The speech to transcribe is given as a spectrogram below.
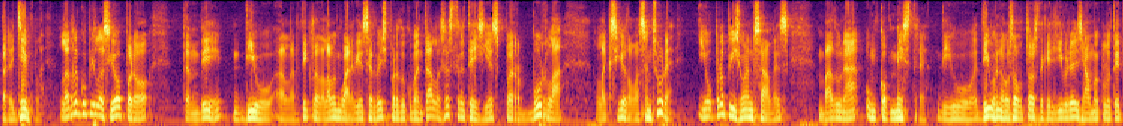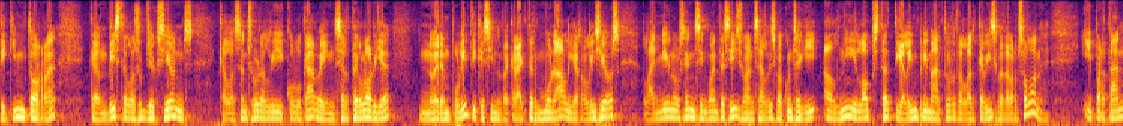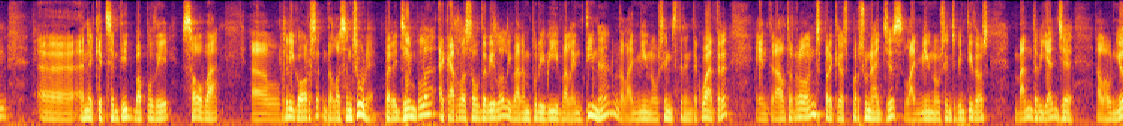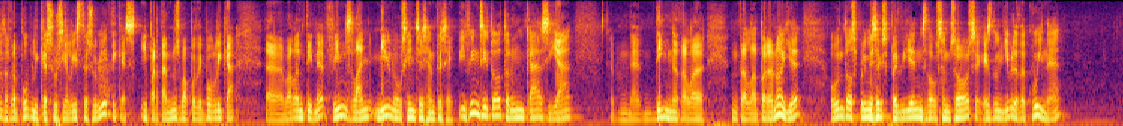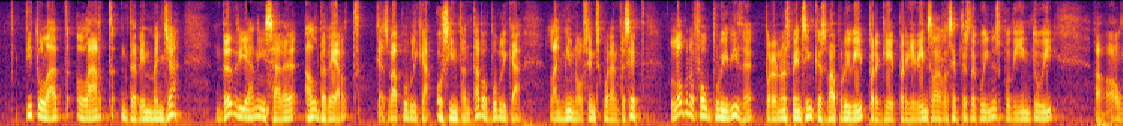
Per exemple, la recopilació, però, també, diu a l'article de La Vanguardia, serveix per documentar les estratègies per burlar l'acció de la censura. I el propi Joan Sales va donar un cop mestre. Diu, diuen els autors d'aquest llibre, Jaume Clotet i Quim Torra, que en vista les objeccions que la censura li col·locava en certa glòria, no eren polítiques, sinó de caràcter moral i religiós, l'any 1956 Joan Sales va aconseguir el nihil obstat i l'imprimatur de l'arcabisbe de Barcelona. I, per tant, eh, en aquest sentit va poder salvar els rigors de la censura. Per exemple, a Carles Soldevila li varen prohibir Valentina, de l'any 1934, entre altres raons perquè els personatges, l'any 1922, van de viatge a la Unió de Repúbliques Socialistes Soviètiques i, per tant, no es va poder publicar eh, Valentina fins l'any 1967. I fins i tot en un cas ja eh, digne de la, de la paranoia, un dels primers expedients dels censors és d'un llibre de cuina titulat L'art de ben menjar, d'Adriana i Sara Aldebert, que es va publicar, o s'intentava publicar, l'any 1947. L'obra fou prohibida, però no es pensin que es va prohibir perquè, perquè dins les receptes de cuina es podia intuir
